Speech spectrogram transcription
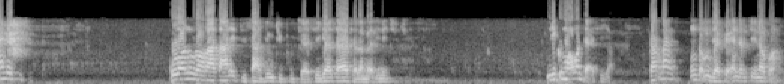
Energi. Kulo nu rasane disanjung dipuja sehingga saya dalam hal ini jujur. Ini kemauan tidak siap. Karena untuk menjaga energi apa?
